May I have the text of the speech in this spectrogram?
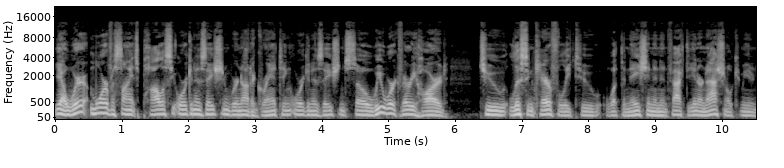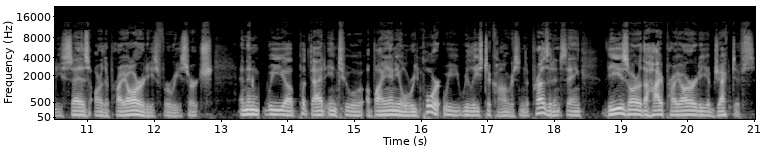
Yeah, we're more of a science policy organization. We're not a granting organization. So we work very hard to listen carefully to what the nation and, in fact, the international community says are the priorities for research. And then we uh, put that into a, a biennial report we release to Congress and the president saying these are the high priority objectives.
